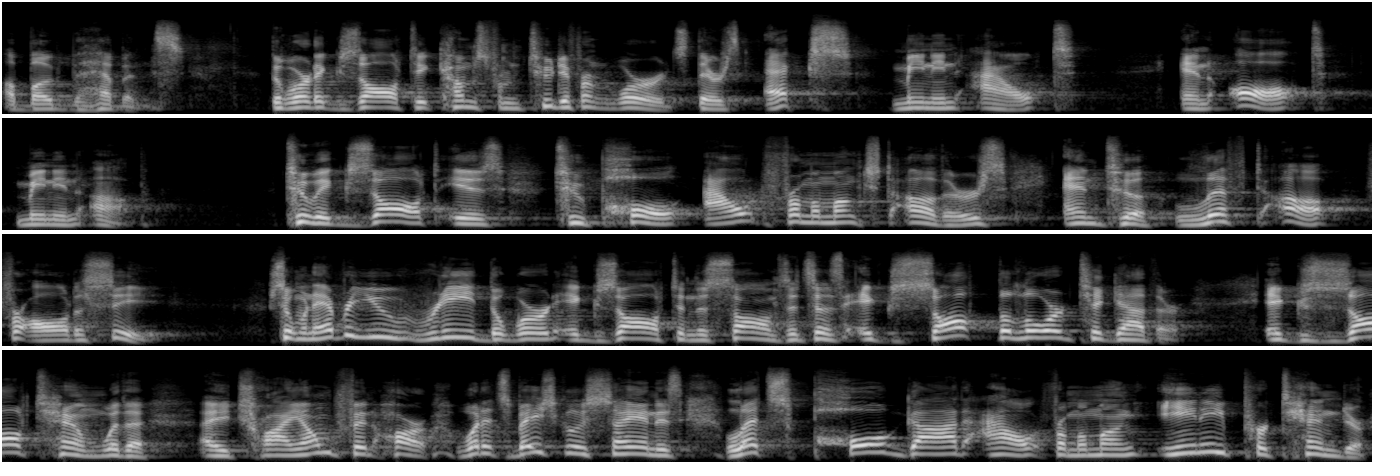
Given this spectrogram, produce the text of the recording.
above the heavens. The word exalt, it comes from two different words. There's ex, meaning out, and alt, meaning up. To exalt is to pull out from amongst others and to lift up for all to see. So, whenever you read the word exalt in the Psalms, it says, Exalt the Lord together. Exalt him with a, a triumphant heart. What it's basically saying is let's pull God out from among any pretender,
